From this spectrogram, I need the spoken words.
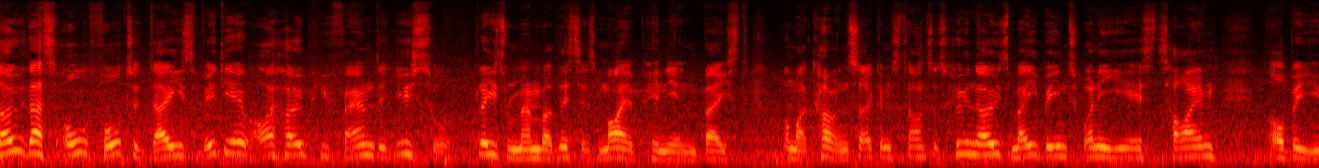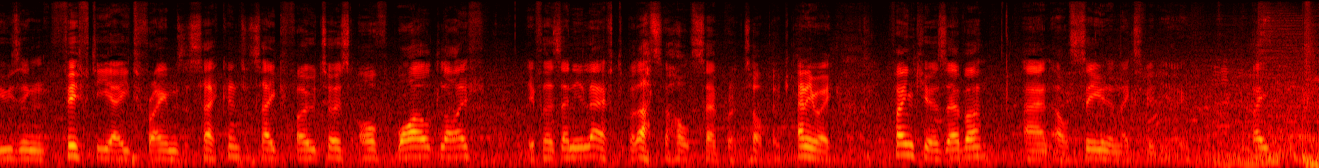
So that's all for today's video. I hope you found it useful. Please remember this is my opinion based on my current circumstances. Who knows, maybe in 20 years time I'll be using 58 frames a second to take photos of wildlife if there's any left, but that's a whole separate topic. Anyway, thank you as ever and I'll see you in the next video. Bye.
